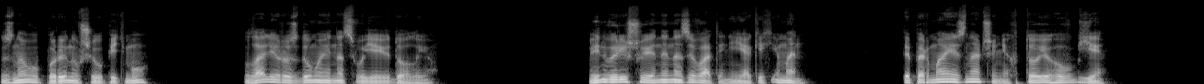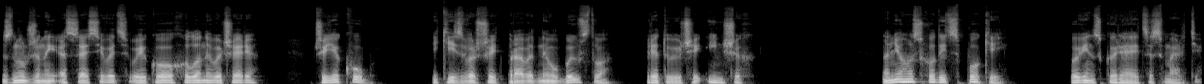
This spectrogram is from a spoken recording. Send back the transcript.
Знову поринувши у пітьму, Лалі роздумує над своєю долею. Він вирішує не називати ніяких імен. Тепер має значення, хто його вб'є знуджений есесівець, у якого холоне вечеря, чи Якуб, який звершить праведне убивство, рятуючи інших. На нього сходить спокій, бо він скоряється смерті.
